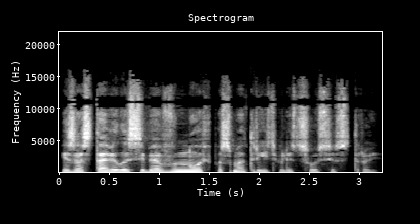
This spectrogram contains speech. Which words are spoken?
и заставила себя вновь посмотреть в лицо сестры.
